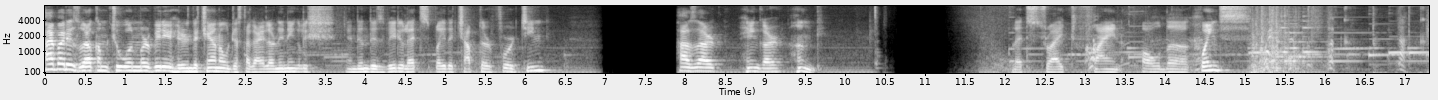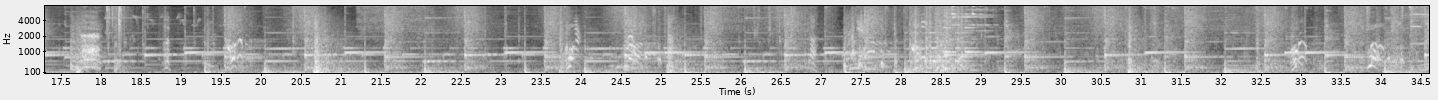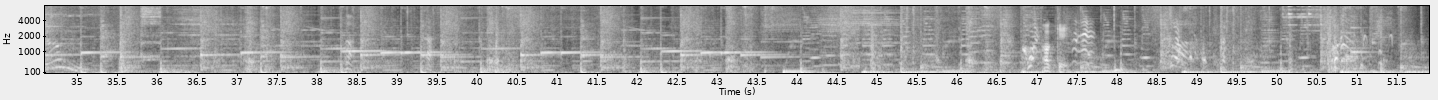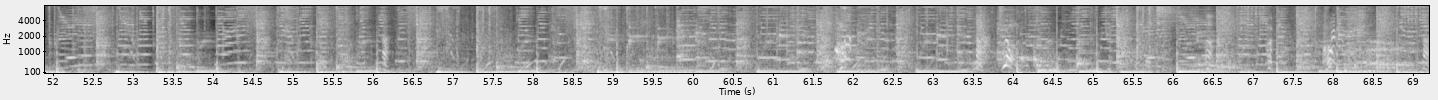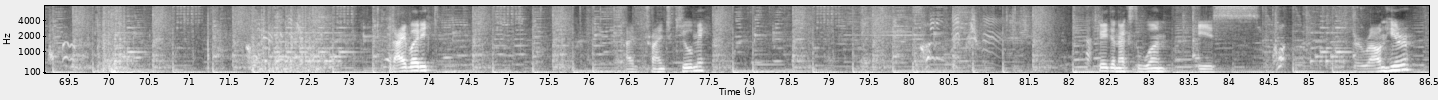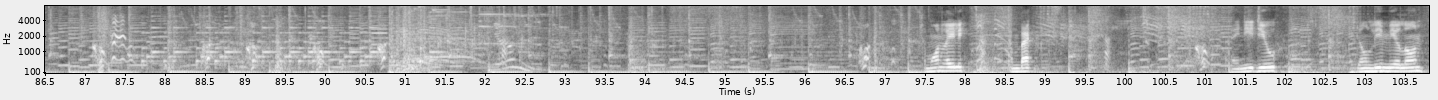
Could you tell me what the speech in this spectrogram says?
Hi buddies, welcome to one more video here in the channel, just a guy learning English and in this video let's play the chapter 14 Hazard Hangar Hung. Let's try to find all the coins. Okay. Die, buddy. Are trying to kill me? Okay, the next one is around here. Come on, Lily. Come back. I need you. Don't leave me alone.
